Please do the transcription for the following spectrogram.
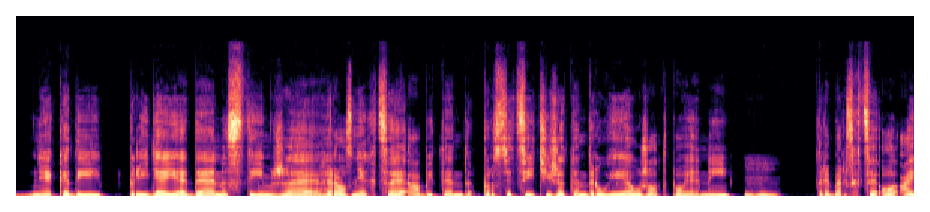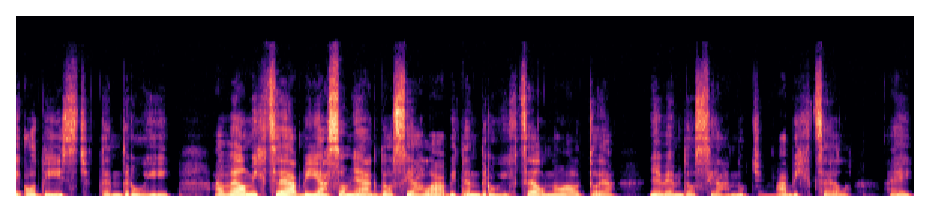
niekedy príde jeden s tým, že hrozne chce, aby ten, proste cíti, že ten druhý je už odpojený, mm-hmm. treba chce aj odísť, ten druhý, a veľmi chce, aby ja som nejak dosiahla, aby ten druhý chcel, no ale to ja neviem dosiahnuť, mm. aby chcel. Hej.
